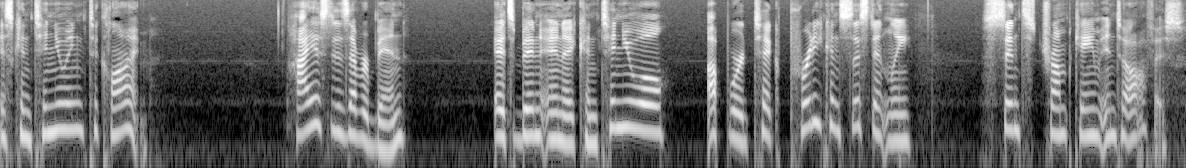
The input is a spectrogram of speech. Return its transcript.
is continuing to climb. Highest it has ever been. It's been in a continual upward tick pretty consistently since Trump came into office.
